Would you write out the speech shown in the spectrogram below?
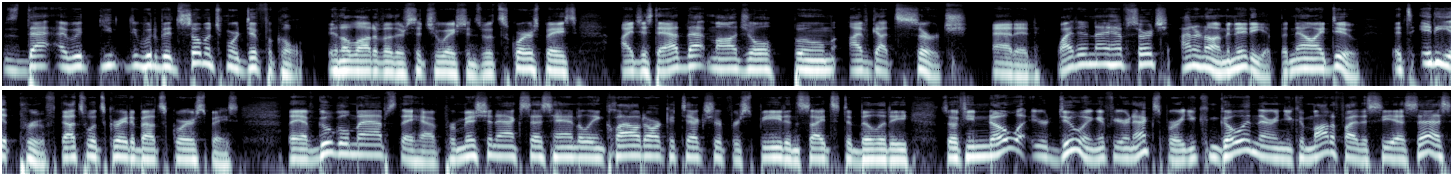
was that I would it would have been so much more difficult in a lot of other situations. With Squarespace, I just add that module, boom, I've got search. Added. Why didn't I have search? I don't know. I'm an idiot, but now I do. It's idiot proof. That's what's great about Squarespace. They have Google Maps, they have permission access handling, cloud architecture for speed and site stability. So if you know what you're doing, if you're an expert, you can go in there and you can modify the CSS.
